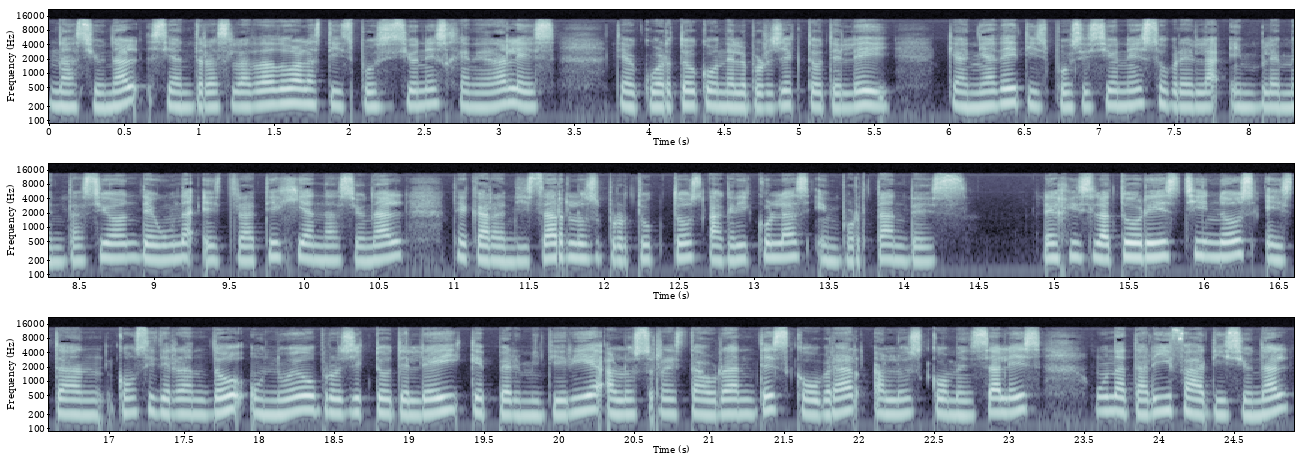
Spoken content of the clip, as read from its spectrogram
nacional se han trasladado a las disposiciones generales, de acuerdo con el proyecto de ley, que añade disposiciones sobre la implementación de una estrategia nacional de garantizar los productos agrícolas importantes. Legisladores chinos están considerando un nuevo proyecto de ley que permitiría a los restaurantes cobrar a los comensales una tarifa adicional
